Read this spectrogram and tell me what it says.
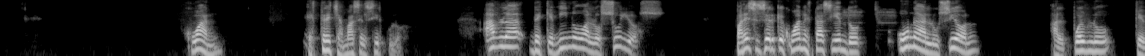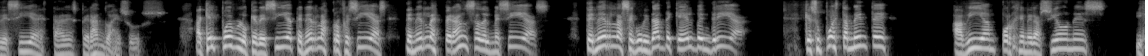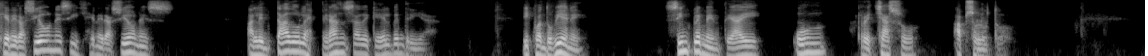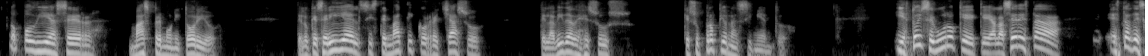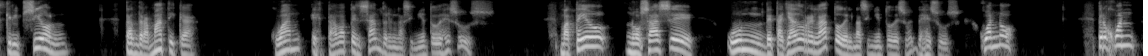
Juan estrecha más el círculo. Habla de que vino a los suyos. Parece ser que Juan está haciendo una alusión al pueblo que decía estar esperando a Jesús. Aquel pueblo que decía tener las profecías, tener la esperanza del Mesías, tener la seguridad de que Él vendría, que supuestamente habían por generaciones y generaciones y generaciones alentado la esperanza de que Él vendría. Y cuando viene, simplemente hay un rechazo absoluto. No podía ser más premonitorio de lo que sería el sistemático rechazo de la vida de Jesús que su propio nacimiento. Y estoy seguro que, al hacer esta, esta descripción tan dramática, Juan estaba pensando en el nacimiento de Jesús. Mateo nos hace un detallado relato del nacimiento de, de Jesús. Juan no. Pero Juan,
